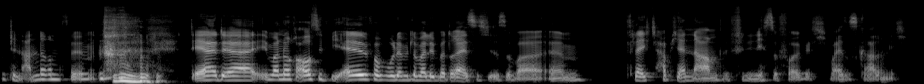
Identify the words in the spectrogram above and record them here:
und in anderen Filmen. der, der immer noch aussieht wie elf, obwohl er mittlerweile über 30 ist. Aber ähm, vielleicht habe ich einen Namen für die nächste Folge. Ich weiß es gerade nicht.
